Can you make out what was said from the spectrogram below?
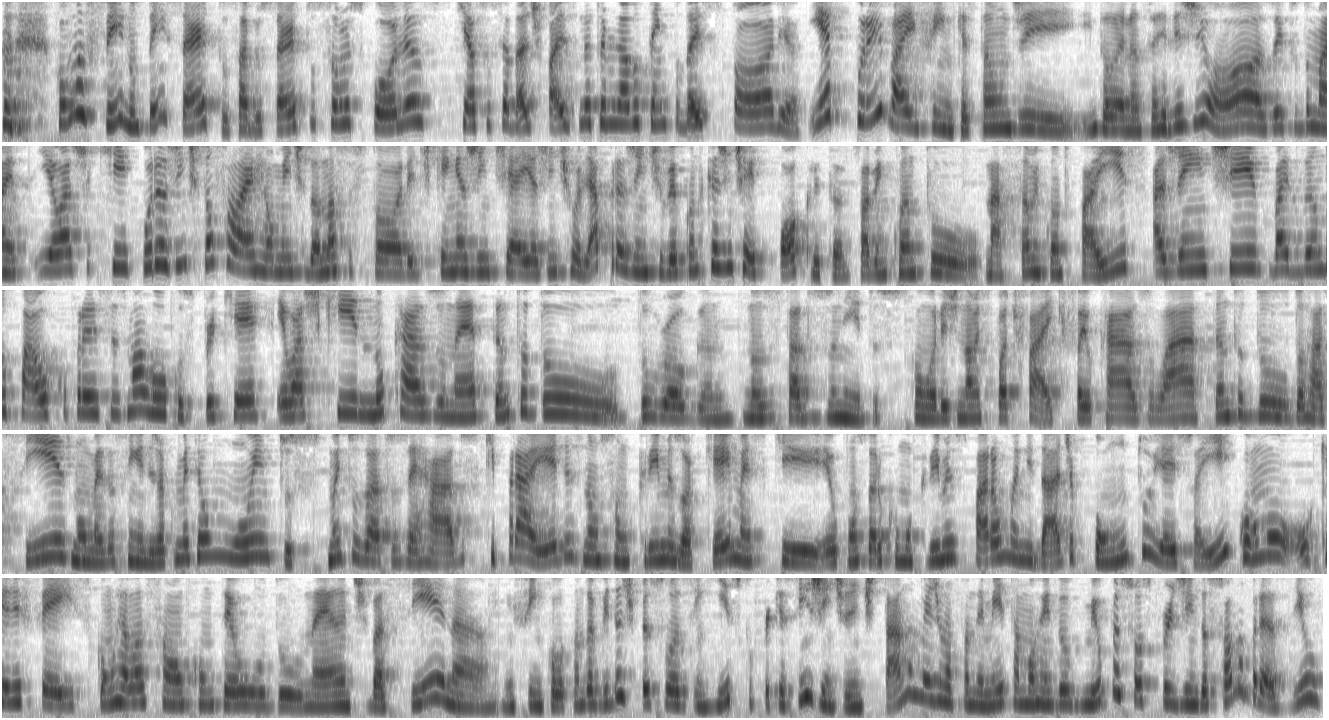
Como assim? Não tem certo, sabe? O certo são escolhas que a sociedade faz em determinado tempo da história. E é por aí vai, enfim, questão de intolerância religiosa e tudo mais. E eu acho que por a gente não falar realmente da nossa história, de quem a gente é, e a gente olhar pra gente e ver quanto que a gente é hipócrita, sabe? Enquanto nação, enquanto país, a gente vai dando palco para esses malucos. Porque eu acho que no caso, né, tanto do, do Rogan nos Estados Unidos, com o original Spotify, que foi o caso lá, tanto do, do racismo, mas assim, ele já cometeu muitos, muitos atos errados que para eles não são crimes, ok, mas que eu considero como crimes para a humanidade, ponto, e é isso aí. Como o que ele fez com relação ao conteúdo, né, anti-vacina, enfim, colocando a vida de pessoas em risco, porque assim, gente, a gente tá no meio de uma pandemia, tá morrendo mil pessoas por dia ainda só no Brasil,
